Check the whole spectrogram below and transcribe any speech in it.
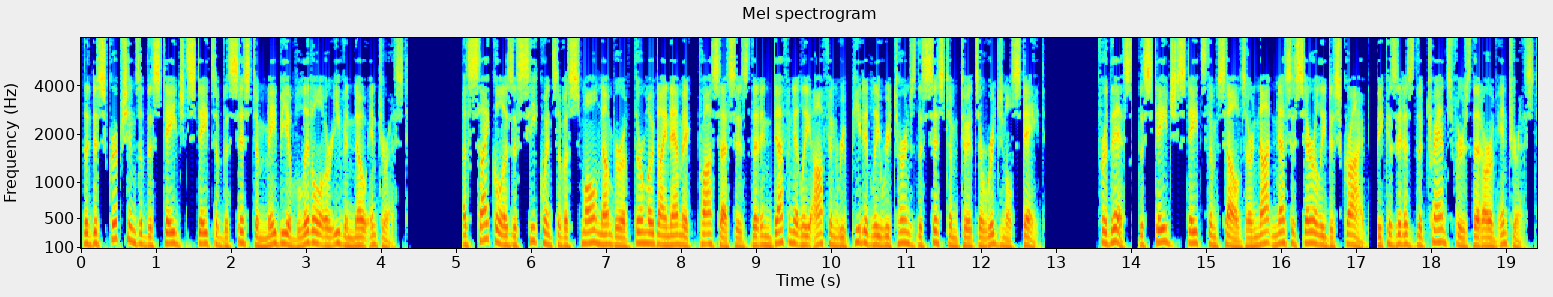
The descriptions of the staged states of the system may be of little or even no interest. A cycle is a sequence of a small number of thermodynamic processes that indefinitely often repeatedly returns the system to its original state. For this, the staged states themselves are not necessarily described, because it is the transfers that are of interest.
